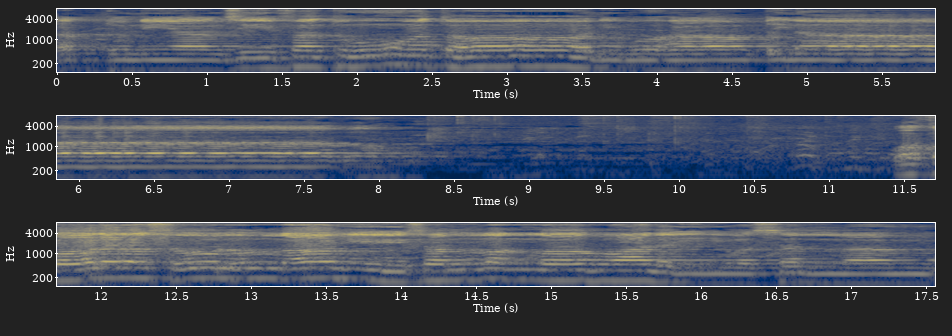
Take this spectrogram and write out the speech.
الدنيا جيفة وطالبها قلاب وقال رسول الله صلى الله عليه وسلم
